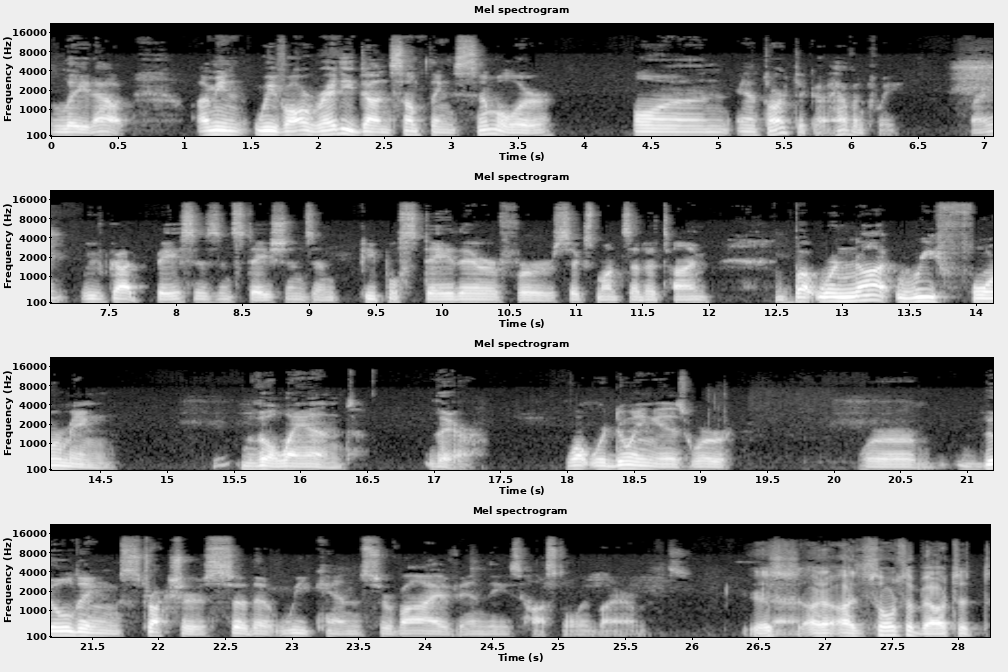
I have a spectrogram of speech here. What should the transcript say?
laid out. I mean, we've already done something similar on Antarctica, haven't we? right? We've got bases and stations, and people stay there for six months at a time. But we're not reforming the land there. What we're doing is we're we're building structures so that we can survive in these hostile environments. Yes, I, I, thought about it.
